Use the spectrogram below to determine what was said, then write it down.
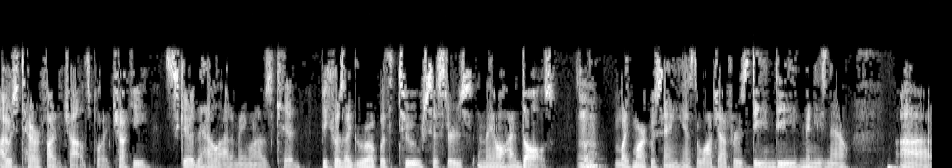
I was terrified of Child's Play. Chucky scared the hell out of me when I was a kid because I grew up with two sisters and they all had dolls. So, Mhm. like Mark was saying, he has to watch out for his D and D minis now. Uh,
